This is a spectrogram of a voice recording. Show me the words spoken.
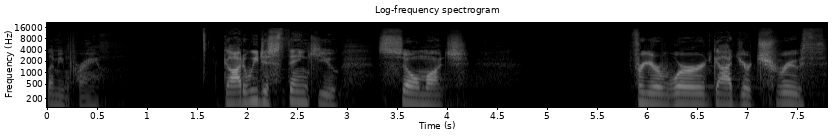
Let me pray. God, we just thank you so much for your word, God, your truth.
